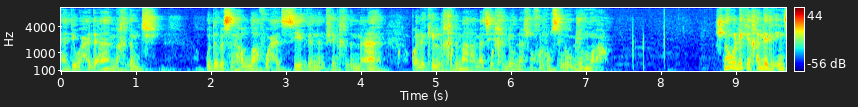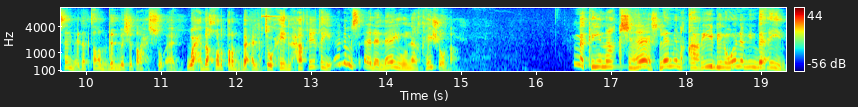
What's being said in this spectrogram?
هذه واحد عام ما خدمتش ودابا سهل الله في واحد السيد قالنا نمشي نخدم معاه ولكن الخدمة راه ما تيخليوناش نخرجوا نصليو الجمعة. شنو هو اللي كيخلي هذا الإنسان بعدا تردد باش يطرح السؤال؟ واحد آخر تربى على التوحيد الحقيقي هذه مسألة لا يناقشها. ما كيناقشهاش لا من قريب ولا من بعيد.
